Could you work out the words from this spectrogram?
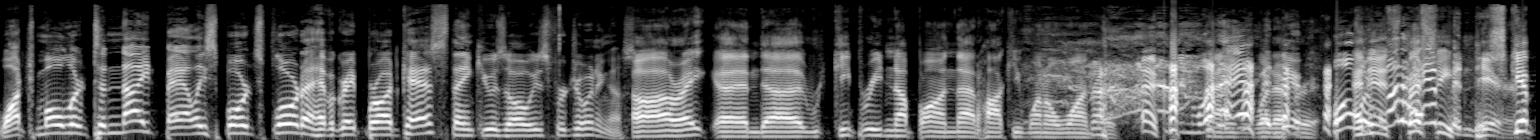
Watch Moller tonight, Bally Sports Florida. Have a great broadcast. Thank you as always for joining us. All right, and uh, keep reading up on that hockey 101. what and happened whatever. here? Moller, and then what happened here? skip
